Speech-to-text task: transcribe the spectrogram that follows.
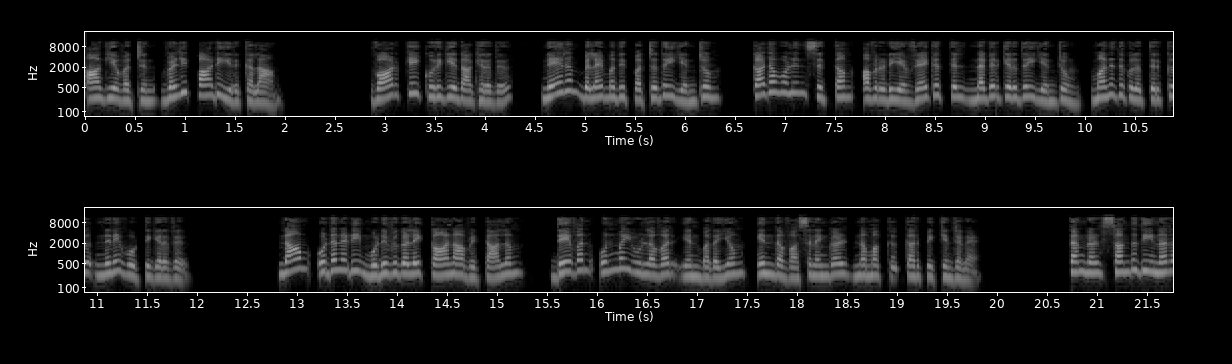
ஆகியவற்றின் வெளிப்பாடு இருக்கலாம். வாழ்க்கை குறுகியதாகிறது நேரம் விலைமதிப்பற்றது என்றும் கடவுளின் சித்தம் அவருடைய வேகத்தில் நகர்கிறது என்றும் மனிதகுலத்திற்கு நினைவூட்டுகிறது. நாம் உடனடி முடிவுகளை காணாவிட்டாலும் தேவன் உண்மையுள்ளவர் என்பதையும் இந்த வசனங்கள் நமக்கு கற்பிக்கின்றன. தங்கள் சந்ததியினர்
